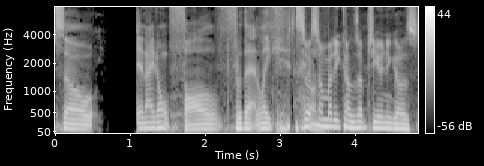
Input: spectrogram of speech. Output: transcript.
So, and I don't fall for that. Like, So somebody comes up to you and he goes,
